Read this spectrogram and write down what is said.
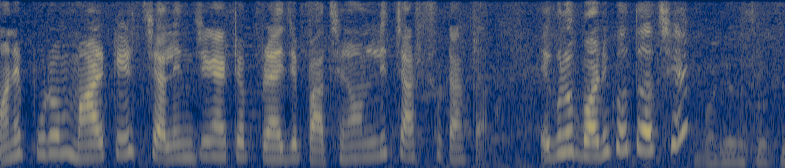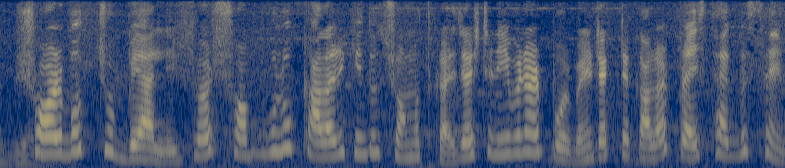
মানে পুরো মার্কেট চ্যালেঞ্জিং একটা প্রাইজে পাচ্ছেন অনলি চারশো টাকা। এগুলো বডি কত আছে? সর্বোচ্চ বিয়াল্লিশ। সবগুলো কালারই কিন্তু চমৎকার জাস্ট নেবেন আর পরবেন, এটা একটা কালার প্রাইস থাকবে সেম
